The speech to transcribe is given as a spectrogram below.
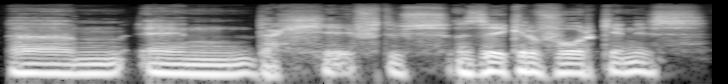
Ehm, en dat geeft dus een zekere voorkennis.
